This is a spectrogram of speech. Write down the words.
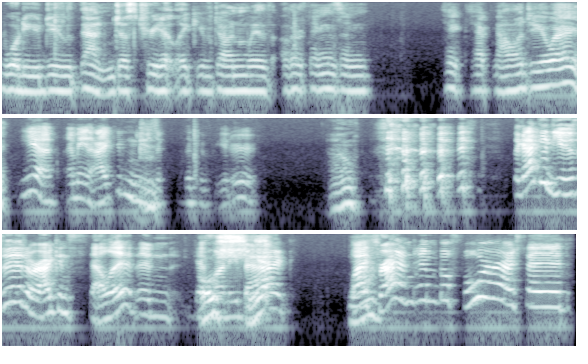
what do you do then? Just treat it like you've done with other things and take technology away? Yeah, I mean, I can use the computer. Oh, like I could use it, or I can sell it and get Oh, money shit. back. Well, I threatened him before. I said,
